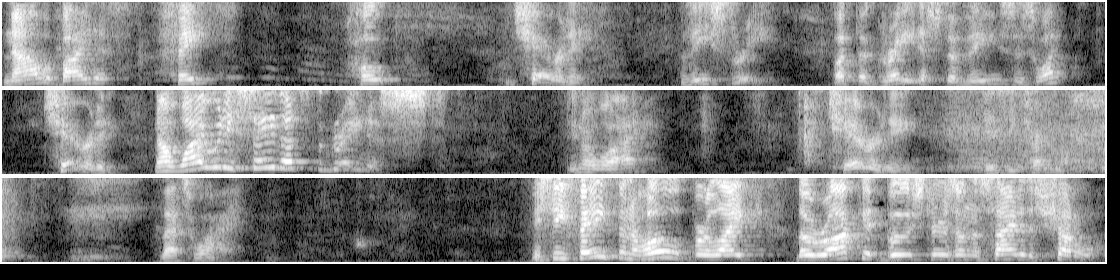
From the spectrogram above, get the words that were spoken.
Now abideth faith, hope, charity. These three. But the greatest of these is what? Charity. Now, why would he say that's the greatest? Do you know why? Charity is eternal. That's why. You see, faith and hope are like the rocket boosters on the side of the shuttle.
